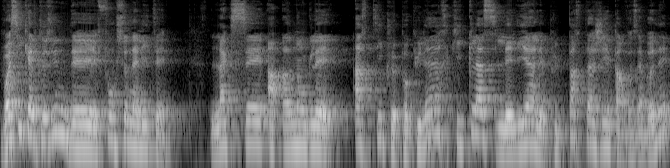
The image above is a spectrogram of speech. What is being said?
Voici quelques-unes des fonctionnalités. L'accès à un onglet articles populaires qui classe les liens les plus partagés par vos abonnés,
